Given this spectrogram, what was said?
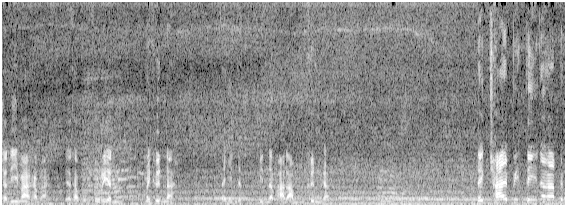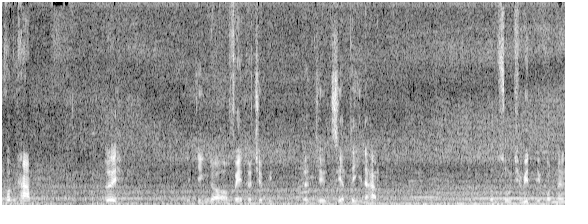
จะดีมากครับนะ แต่ถ้าปลูกทุเรียนไม่ขึ้นนะ แต่อินทอินทผลัมขึ้นครับ เด็กชายปิตินะครับ เป็นคนขับ เฮ้ย จริงก็เฟซเขาชื่อปิก็ชื่อเสียตินะครับ คนสู้ชีวิตอีกคนหนึ่ง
